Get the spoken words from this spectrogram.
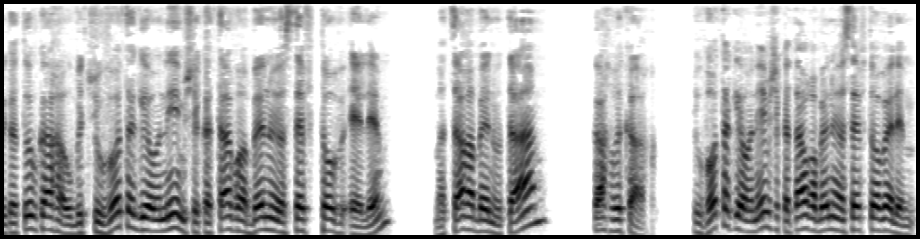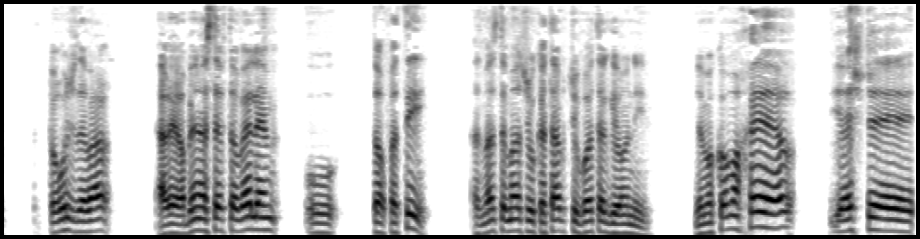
וכתוב ככה, ובתשובות הגאונים שכתב רבנו יוסף טוב אלם, מצא רבנו טעם, כך וכך. תשובות הגאונים שכתב רבנו יוסף טוב אלם, פירוש דבר, הרי רבנו יוסף טוב אלם הוא צרפתי, אז מה זאת אומרת שהוא כתב תשובות הגאונים? במקום אחר יש אה,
